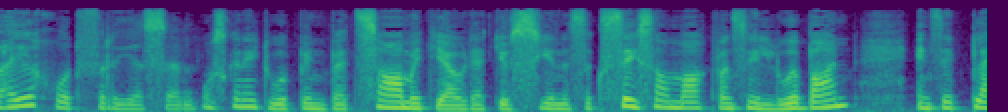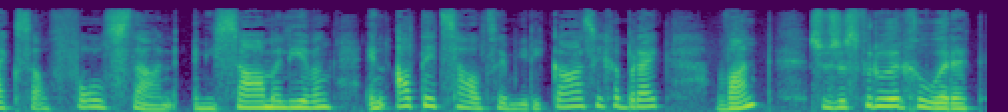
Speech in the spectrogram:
baie godvreesend. Ons kan net hoop en bid saam met jou dat jou seun 'n sukses sal maak van sy loopbaan en sy plek sal vol staan in die samelewing en altyd sal sy medikasie gebruik want soos ons vroeër gehoor het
